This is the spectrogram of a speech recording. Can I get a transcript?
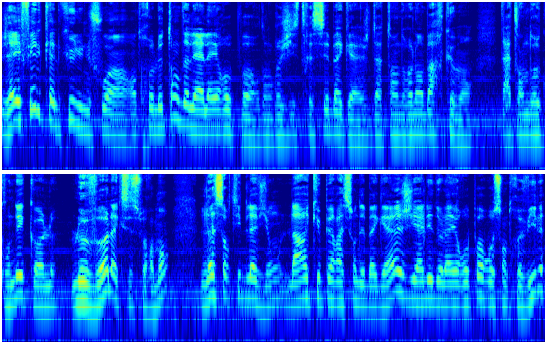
J'avais fait le calcul une fois, hein, entre le temps d'aller à l'aéroport, d'enregistrer ses bagages, d'attendre l'embarquement, d'attendre qu'on décolle, le vol accessoirement, la sortie de l'avion, la récupération des bagages et aller de l'aéroport au centre-ville,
